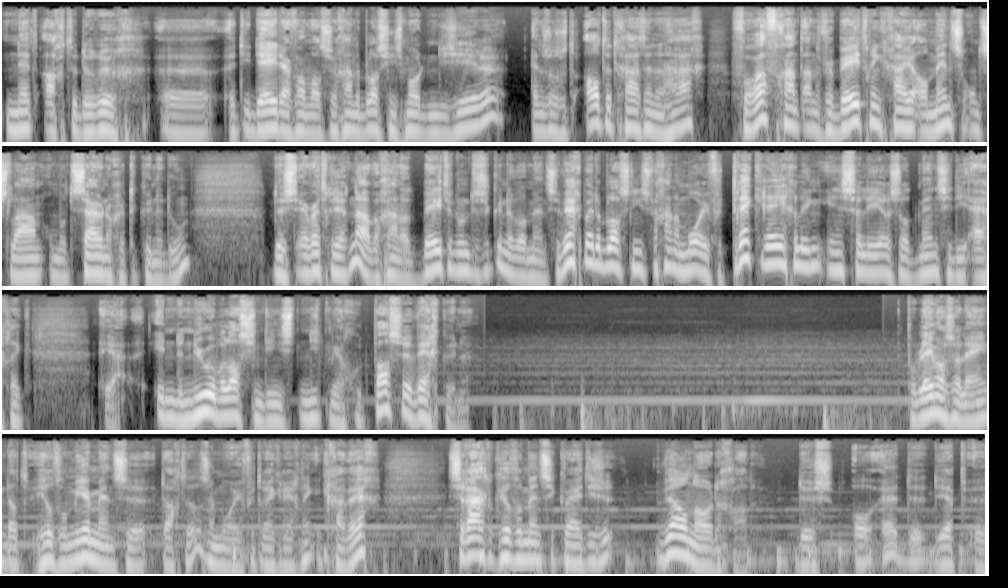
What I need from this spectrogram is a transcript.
net achter de rug. Uh, het idee daarvan was, we gaan de belastingdienst moderniseren. En zoals het altijd gaat in Den Haag, voorafgaand aan de verbetering ga je al mensen ontslaan om het zuiniger te kunnen doen. Dus er werd gezegd, nou, we gaan het beter doen. Dus er kunnen wel mensen weg bij de Belastingdienst. We gaan een mooie vertrekregeling installeren, zodat mensen die eigenlijk ja, in de nieuwe Belastingdienst niet meer goed passen, weg kunnen. Het probleem was alleen dat heel veel meer mensen dachten, dat is een mooie vertrekregeling, ik ga weg. Ze raakten ook heel veel mensen kwijt die ze wel nodig hadden. Dus oh, je hebt uh,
